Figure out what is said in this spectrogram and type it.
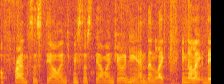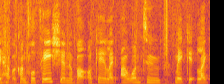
a friend to Setiawan, Mr. Setiawan Djody, mm. and then like you know like they have a consultation about okay like I want to make it like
